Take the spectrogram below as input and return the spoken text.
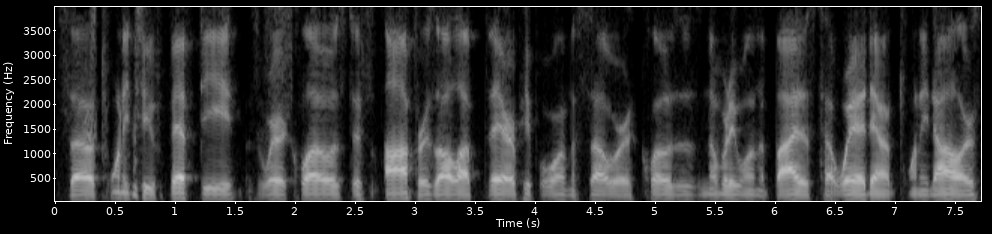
So 2250 is where it closed. This offer is all up there. People willing to sell where it closes. Nobody willing to buy this till way down $20,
